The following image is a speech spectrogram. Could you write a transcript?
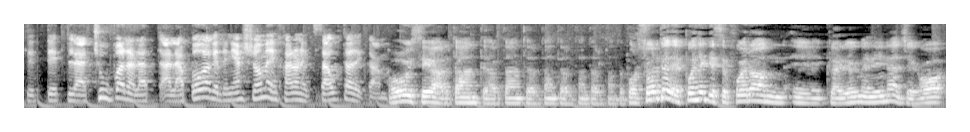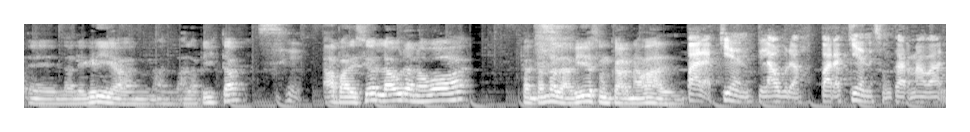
te, te la chupan a la, a la poca que tenía yo, me dejaron exhausta de cama. Uy, sí, hartante, hartante, hartante, hartante, hartante. Por suerte, después de que se fueron eh, Claribel Medina, llegó eh, la alegría a, a la pista. Sí. Apareció Laura Novoa cantando La vida es un carnaval. ¿Para quién, Laura? ¿Para quién es un carnaval?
